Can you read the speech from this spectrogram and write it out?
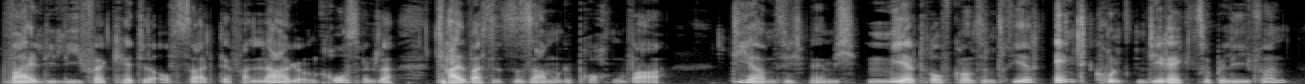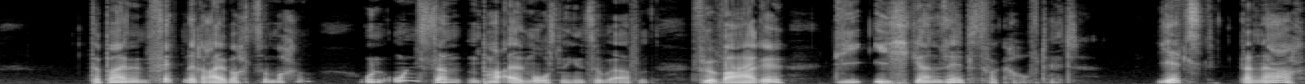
weil die Lieferkette auf Seite der Verlage und Großhändler teilweise zusammengebrochen war. Die haben sich nämlich mehr darauf konzentriert, Endkunden direkt zu beliefern, dabei einen fetten Reibach zu machen und uns dann ein paar Almosen hinzuwerfen für Ware, die ich gern selbst verkauft hätte. Jetzt, danach,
